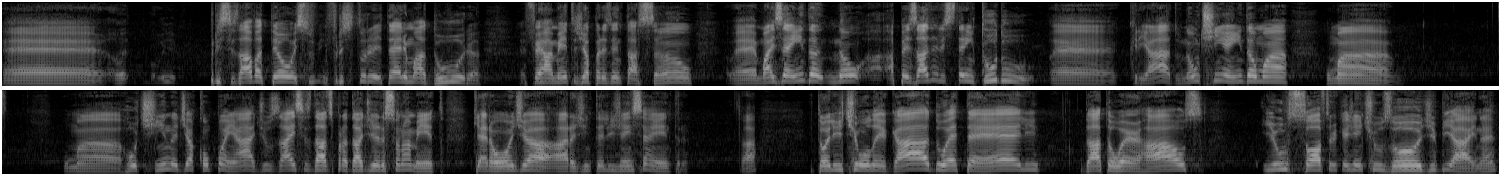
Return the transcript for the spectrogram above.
É, precisava ter uma infraestrutura de tele madura, ferramentas de apresentação, é, mas ainda não, apesar de eles terem tudo é, criado, não tinha ainda uma, uma uma rotina de acompanhar, de usar esses dados para dar direcionamento, que era onde a área de inteligência entra. Tá? Então ali tinha o legado, o ETL, Data Warehouse e o software que a gente usou de BI. Né?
